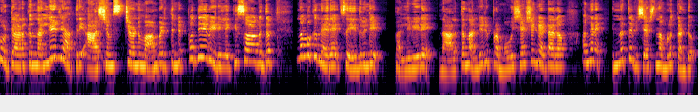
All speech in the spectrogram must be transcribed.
കൂട്ടുകാർക്ക് നല്ലൊരു രാത്രി ആശംസിച്ചുകൊണ്ട് മാമ്പഴത്തിന്റെ പുതിയ വീഡിയോയിലേക്ക് സ്വാഗതം. നമുക്ക് നേരെ സേതുവിന്റെ പല്ലവിയുടെ നാളത്തെ നല്ലൊരു പ്രമോ വിശേഷം കേട്ടാലോ? അങ്ങനെ ഇന്നത്തെ വിശേഷം നമ്മൾ കണ്ടു.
